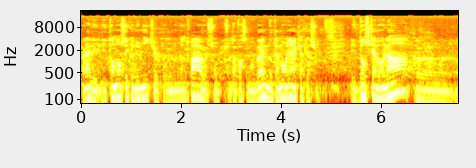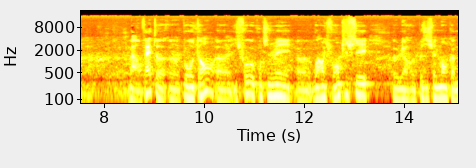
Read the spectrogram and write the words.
voilà, les, les tendances économiques pour 2023 sont, sont pas forcément bonnes, notamment en lien avec l'inflation. Et dans ce cadre-là, euh, bah, en fait, euh, pour autant, euh, il faut continuer, euh, voire il faut amplifier leur positionnement comme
